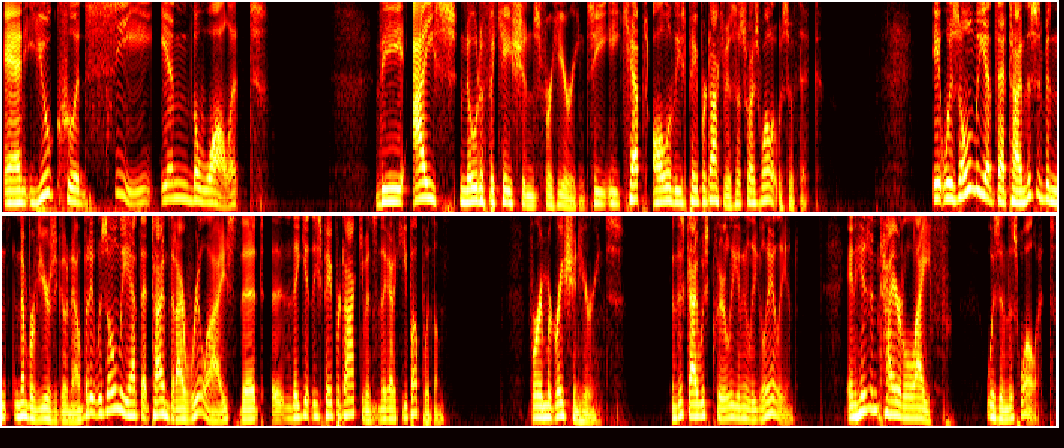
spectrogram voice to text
And you could see in the wallet the ICE notifications for hearings. He, he kept all of these paper documents. That's why his wallet was so thick it was only at that time, this has been a number of years ago now, but it was only at that time that I realized that uh, they get these paper documents and they got to keep up with them for immigration hearings. And this guy was clearly an illegal alien. And his entire life was in this wallet.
